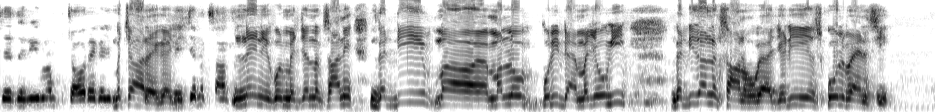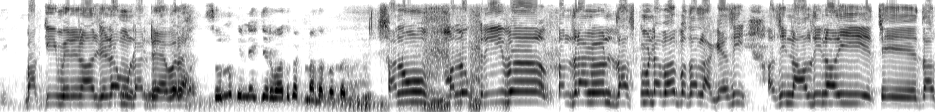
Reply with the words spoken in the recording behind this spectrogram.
ਤੇ ਤਕਰੀਬਨ ਬਚਾਓ ਰਹੇਗਾ ਜੀ। ਬਚਾ ਰਹੇਗਾ ਜੀ। ਮੇਜਰ ਨੁਕਸਾਨ ਤਾਂ- ਨਹੀਂ ਨਹੀਂ ਕੋਈ ਮੇਜਰ ਨੁਕਸਾਨ ਨਹੀਂ। ਗੱਡੀ ਅਹ, ਮੰਨ ਲਓ ਪੂਰੀ ਡੈਮੇਜ ਹੋ ਗਈ। ਗੱਡੀ ਦਾ ਨੁਕਸਾਨ ਹੋ ਗਿਆ ਜਿਹੜੀ ਸਕੂਲ ਵੈਨ ਸੀ। ਬਾਕੀ ਮੇਰੇ ਨਾਲ ਜਿਹੜਾ ਮੁੰਡਾ ਡਰਾਈਵਰ ਹੈ। ਸੋਨੂੰ ਕਿੰਨੇ ਕੁ ਚਿਰ ਬਾਅਦ ਘਟਨਾ ਦਾ ਪਤਾ ਲੱਗਾ? ਸਾਨੂੰ ਮੰਨ ਲਓ ਕਰੀਬ 15 ਮਿੰਟ 10 ਕੁ ਮਿੰਟਾਂ ਬਾਅਦ ਪਤਾ ਲੱਗ ਗਿਆ ਸੀ। ਅਸੀਂ ਨਾਲ ਦੀ ਨਾਲ ਹੀ ਇੱਥੇ 10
